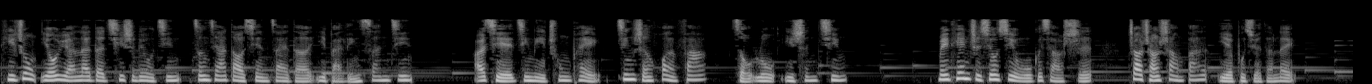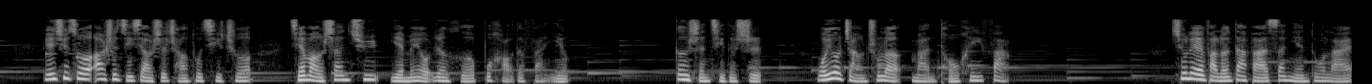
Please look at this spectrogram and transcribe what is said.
体重由原来的七十六斤增加到现在的一百零三斤，而且精力充沛，精神焕发，走路一身轻。每天只休息五个小时，照常上班也不觉得累。连续坐二十几小时长途汽车前往山区，也没有任何不好的反应。更神奇的是，我又长出了满头黑发。修炼法轮大法三年多来，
